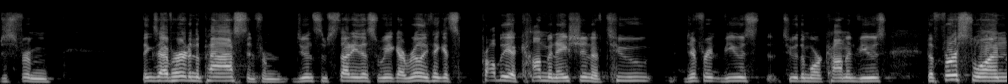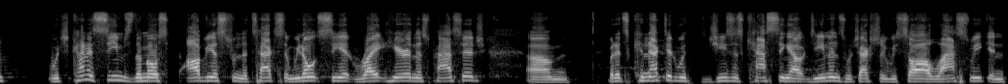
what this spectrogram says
just from things I've heard in the past and from doing some study this week, I really think it's probably a combination of two different views, two of the more common views. The first one, which kind of seems the most obvious from the text, and we don't see it right here in this passage, um, but it's connected with Jesus casting out demons, which actually we saw last week in,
